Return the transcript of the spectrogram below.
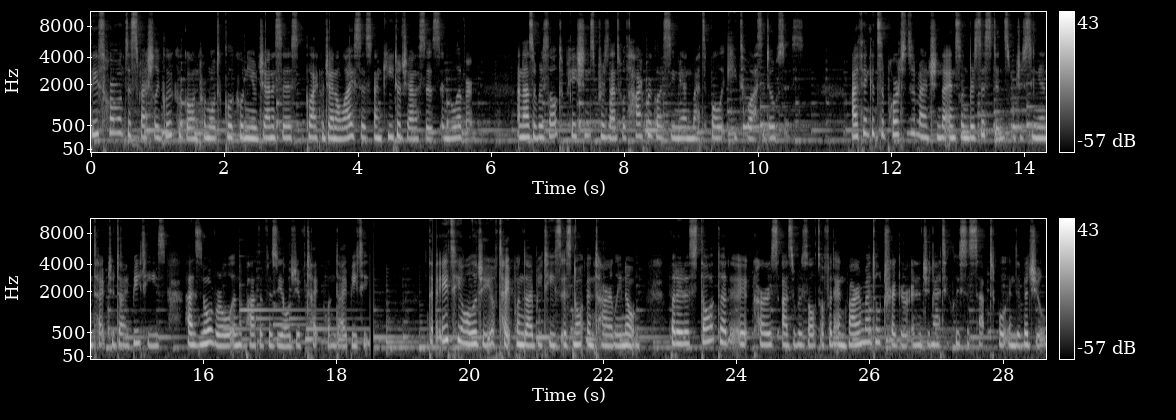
These hormones, especially glucagon, promote gluconeogenesis, glycogenolysis, and ketogenesis in the liver, and as a result, patients present with hyperglycemia and metabolic ketoacidosis. I think it's important to mention that insulin resistance, which is seen in type 2 diabetes, has no role in the pathophysiology of type 1 diabetes. The etiology of type 1 diabetes is not entirely known, but it is thought that it occurs as a result of an environmental trigger in a genetically susceptible individual.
